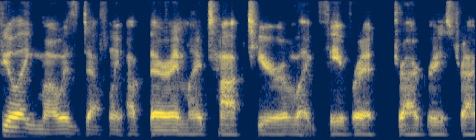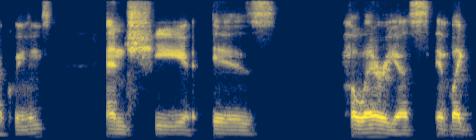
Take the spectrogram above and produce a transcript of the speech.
feel like Mo is definitely up there in my top tier of like favorite drag race drag queens. And she is hilarious. It like,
